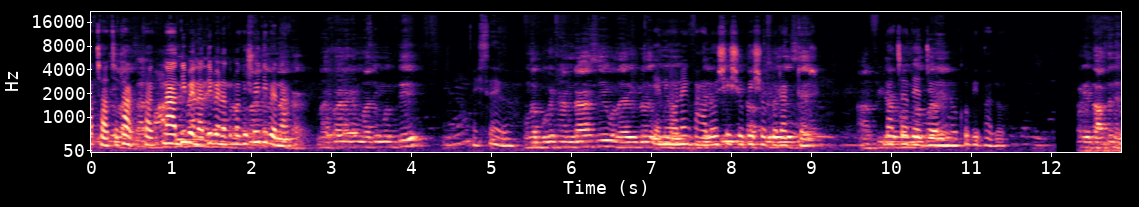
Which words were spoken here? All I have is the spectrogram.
আচ্ছা আচ্ছা থাক থাক। না দিবে না দিবে না তোমাকে সুই দিবে না। অনেক ভালো শিশু বিশেষজ্ঞ ডাক্তার বাচ্চাদের জন্য খুবই ভালো। দাঁতে নাই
